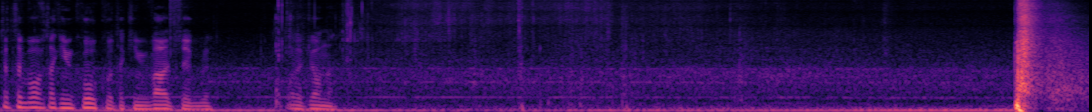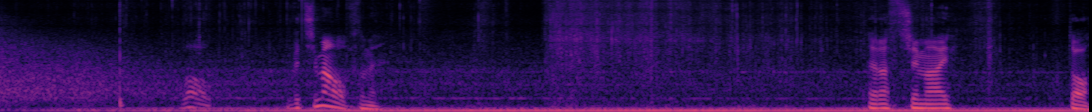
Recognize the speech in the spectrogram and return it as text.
To co było w takim kółku, takim walce jakby ulepione. Wow. Wytrzymało w sumie. Teraz trzymaj to.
